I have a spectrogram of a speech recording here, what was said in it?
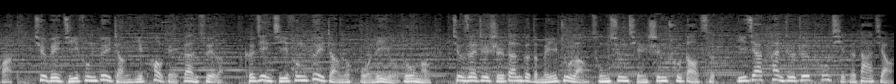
花却被疾风队长一炮给干碎了。可见疾风队长的火力有多猛。就在这时，单个的梅柱朗从胸前伸出刀刺，迪迦看着这凸起的大脚，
